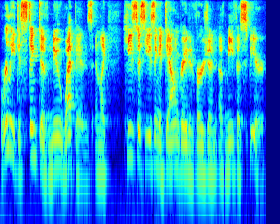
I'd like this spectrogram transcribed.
really distinctive new weapons, and like he's just using a downgraded version of Mipha's spear.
